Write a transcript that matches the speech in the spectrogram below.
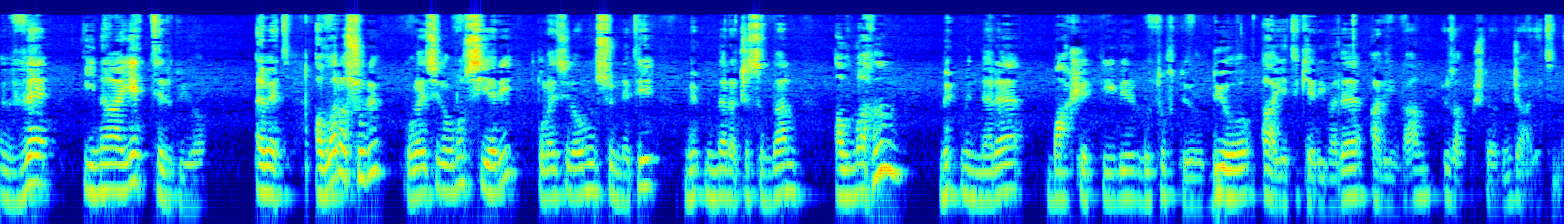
ve inayettir diyor. Evet Allah Resulü dolayısıyla onun siyeri, dolayısıyla onun sünneti müminler açısından Allah'ın müminlere bahşettiği bir lütuf diyor, diyor ayeti kerimede Ali İmran 164. ayetinde.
